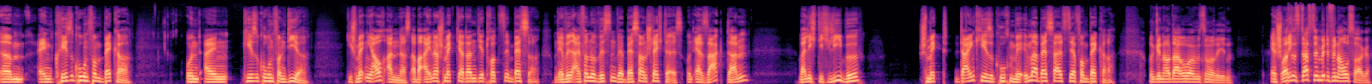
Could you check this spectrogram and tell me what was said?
ähm, ein Käsekuchen vom Bäcker und ein Käsekuchen von dir, die schmecken ja auch anders, aber einer schmeckt ja dann dir trotzdem besser. Und er will einfach nur wissen, wer besser und schlechter ist. Und er sagt dann, weil ich dich liebe, schmeckt dein Käsekuchen mir immer besser als der vom Bäcker. Und genau darüber müssen wir reden. Er Was spricht, ist das denn bitte für eine Aussage?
